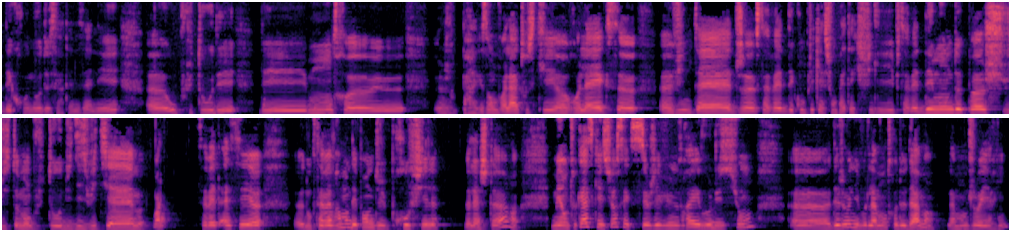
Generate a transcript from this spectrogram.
des chronos de certaines années, euh, ou plutôt des, montres, euh, par exemple, voilà, tout ce qui est Rolex, vintage, ça va être des complications Patek Philippe, ça va être des montres de poche, justement, plutôt du 18e. Voilà. Ça va être assez euh, donc ça va vraiment dépendre du profil de l'acheteur. Mais en tout cas, ce qui est sûr, c'est que j'ai vu une vraie évolution euh, déjà au niveau de la montre de dame, la montre joaillerie,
